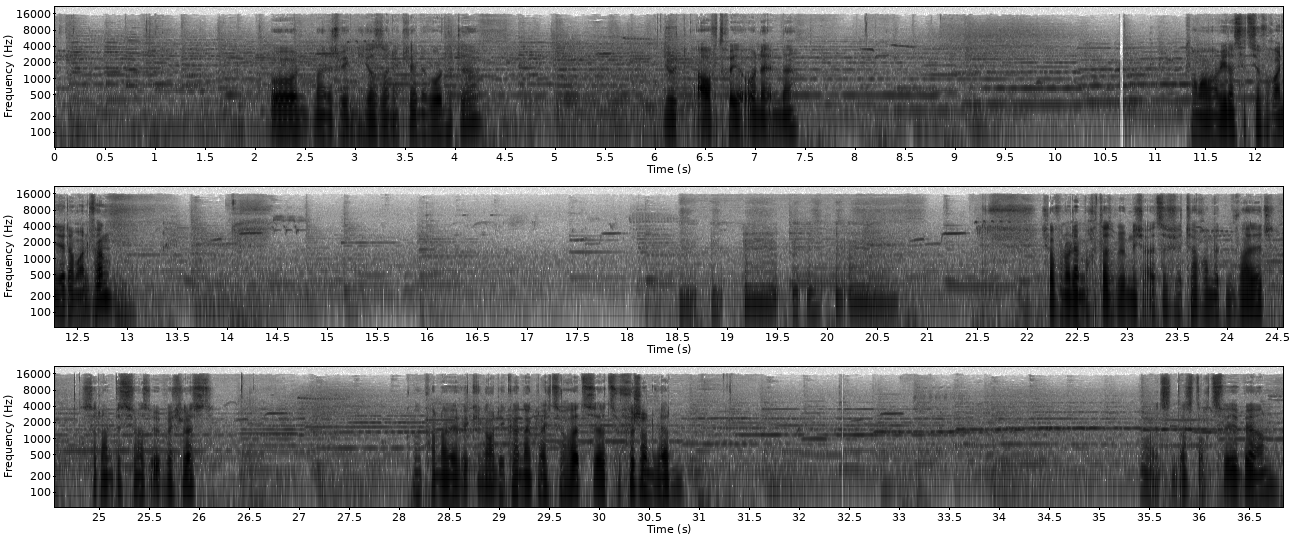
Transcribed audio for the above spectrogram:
Und meinetwegen hier so eine kleine Wohnhütte. Gut, Aufträge ohne Ende. Schauen wir mal, wie das jetzt hier vorangeht am Anfang. Ich hoffe nur, der macht da drüben nicht allzu viel Terror mit dem Wald, dass er da ein bisschen was übrig lässt. Kommen ein paar neue Wikinger, die können dann gleich zu Holz, äh, zu Fischern werden. Oh, jetzt sind das doch zwei Bären.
